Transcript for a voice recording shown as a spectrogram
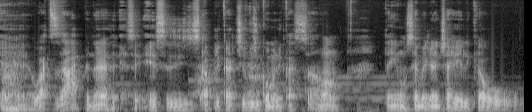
é, WhatsApp, né? Esse, esses aplicativos de comunicação. Tem um semelhante a ele que é o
